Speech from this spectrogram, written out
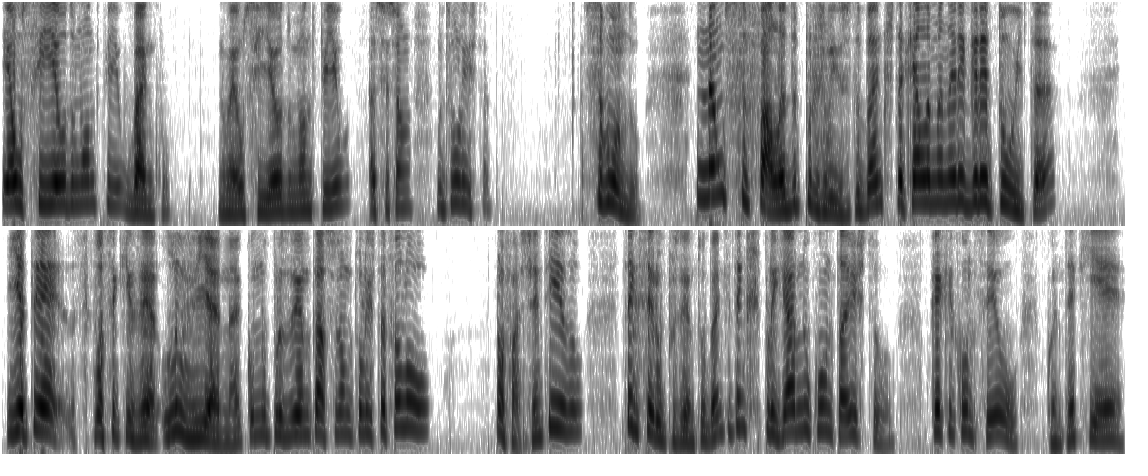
é o CEO do Montepio, banco. Não é o CEO do Montepio, Associação Mutualista. Segundo, não se fala de prejuízos de bancos daquela maneira gratuita e até, se você quiser, leviana, como o Presidente da Associação Mutualista falou. Não faz sentido tem que ser o presidente do banco e tem que explicar no contexto o que é que aconteceu, quanto é que é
